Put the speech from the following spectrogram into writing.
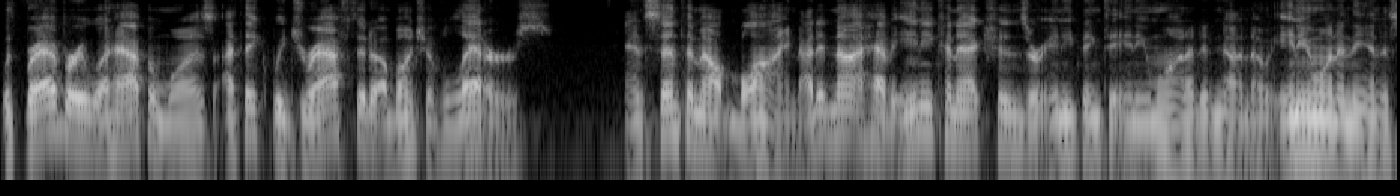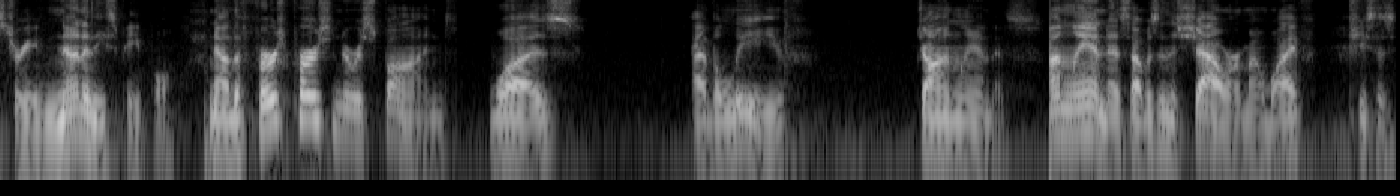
With Bradbury, what happened was I think we drafted a bunch of letters and sent them out blind. I did not have any connections or anything to anyone. I did not know anyone in the industry. None of these people. Now, the first person to respond was, I believe, John Landis. John Landis. I was in the shower. My wife she says,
